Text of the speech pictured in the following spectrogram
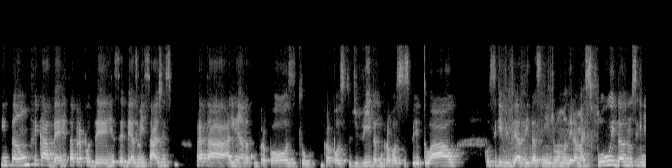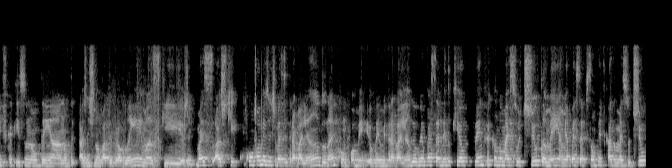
Então, ficar aberta para poder receber as mensagens para estar tá alinhada com propósito, com propósito de vida, com propósito espiritual, conseguir viver a vida assim de uma maneira mais fluida, não significa que isso não tenha, não te, a gente não vai ter problemas, que a gente, mas acho que conforme a gente vai se trabalhando, né, conforme eu venho me trabalhando, eu venho percebendo que eu venho ficando mais sutil também, a minha percepção tem ficado mais sutil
